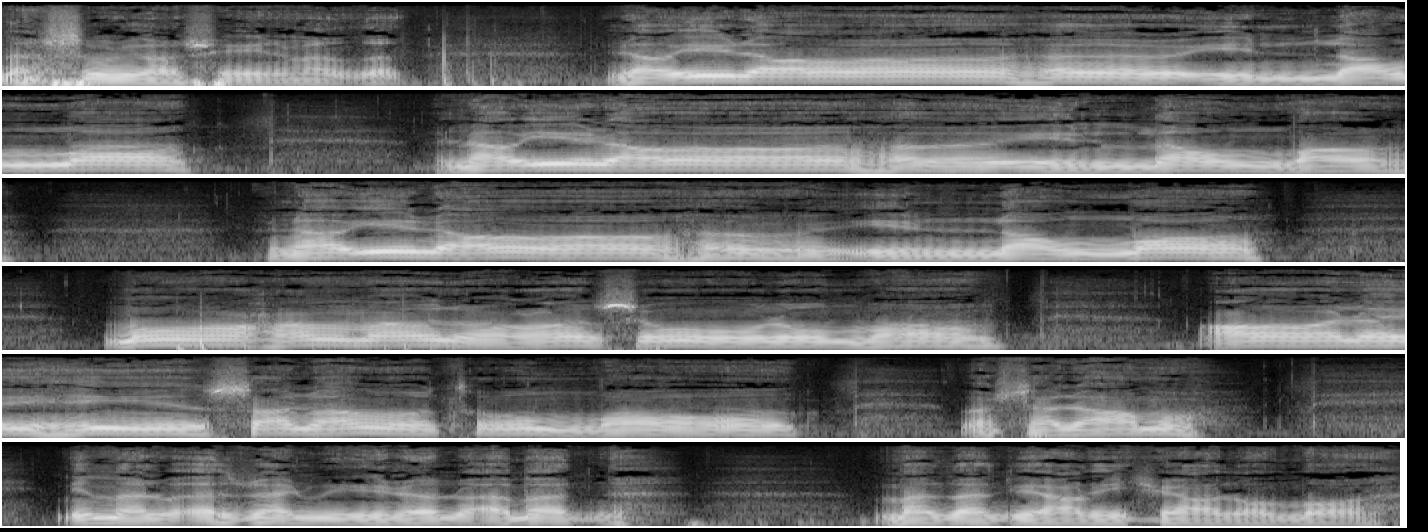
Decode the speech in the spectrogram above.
Nasıl Yasin benden? La ilahe illallah. La ilahe illallah. La ilahe illallah. Muhammed Resulullah Aleyhi salatullah. Ve selamuh من الأزل إلى الأبد. مدد يا رجال الله؟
